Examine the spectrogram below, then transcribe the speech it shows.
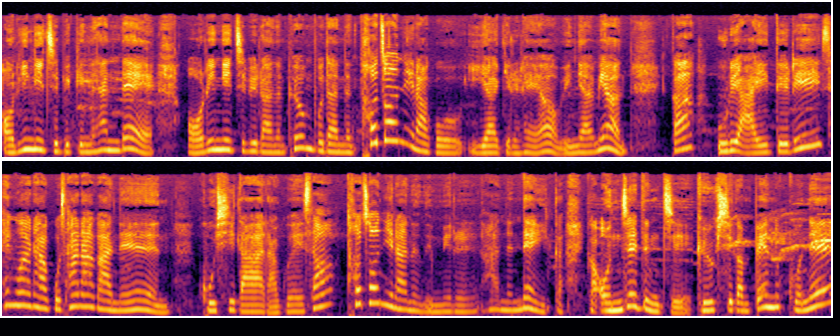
어린이집이기는 한데 어린이집이라는 표현보다는 터전이라고 이야기를 해요. 왜냐하면 그러니까 우리 아이들이 생활하고 살아가는 곳이다라고 해서 터전이라는 의미를 하는데 그러니까, 그러니까 언제든지 교육 시간 빼놓고는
